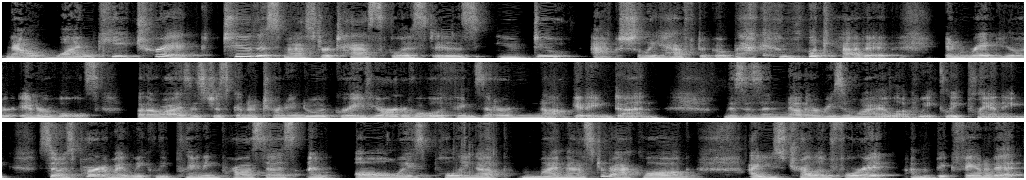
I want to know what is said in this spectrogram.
Now, one key trick to this master task list is you do actually have to go back and look at it in regular intervals. Otherwise, it's just going to turn into a graveyard of all the things that are not getting done. This is another reason why I love weekly planning. So, as part of my weekly planning process, I'm always pulling up my master backlog. I use Trello for it, I'm a big fan of it.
